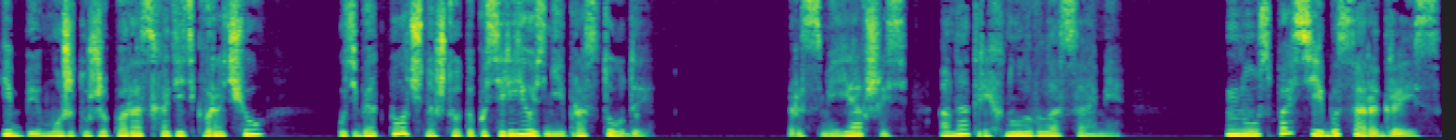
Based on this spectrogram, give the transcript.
Кибби, может, уже пора сходить к врачу? У тебя точно что-то посерьезнее простуды. Рассмеявшись, она тряхнула волосами. Ну, спасибо, Сара Грейс.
